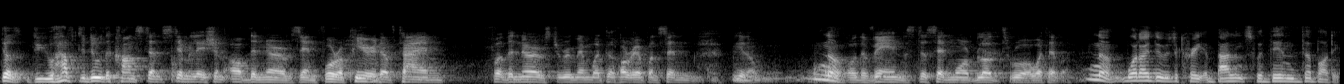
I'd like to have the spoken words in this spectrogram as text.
does do you have to do the constant stimulation of the nerves then for a period of time for the nerves to remember to hurry up and send, you know, No. or, or the veins to send more blood through or whatever? no, what I do is to create a balance within the body.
